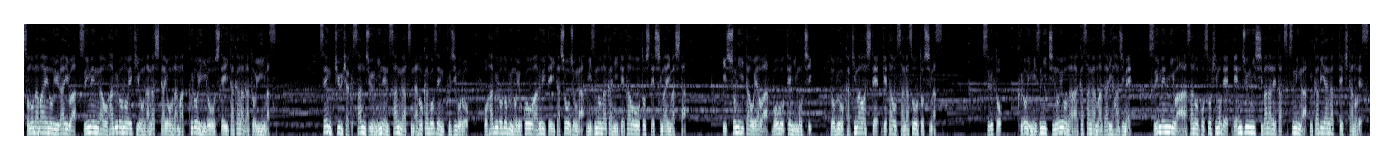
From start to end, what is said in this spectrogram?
その名前の由来は水面がおはぐろの液を流したような真っ黒い色をしていたからだと言います。1932年3月7日午前9時頃、おはぐろドブの横を歩いていた少女が水の中に下駄を落としてしまいました。一緒にいた親は棒を手に持ち、ドブをかき回して下駄を探そうとします。すると、黒い水に血のような赤さが混ざり始め、水面には麻の細紐で厳重に縛られた包みが浮かび上がってきたのです。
